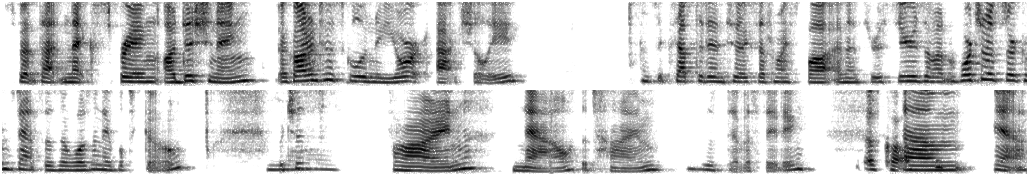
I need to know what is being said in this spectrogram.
spent that next spring auditioning. I got into a school in New York actually. I was accepted into, accepted my spot. And then through a series of unfortunate circumstances, I wasn't able to go, which is fine now the time. It was devastating of course. um yeah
